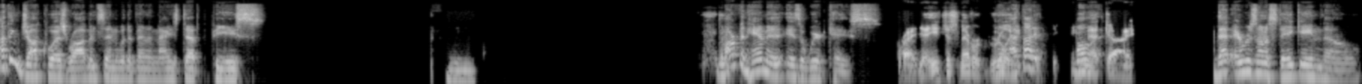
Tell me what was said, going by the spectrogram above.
I think Jacquez Robinson would have been a nice depth piece. Marvin Ham is a weird case. Right. Yeah. He just never really. Yeah, I thought it, well, that guy. That Arizona State game, though,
